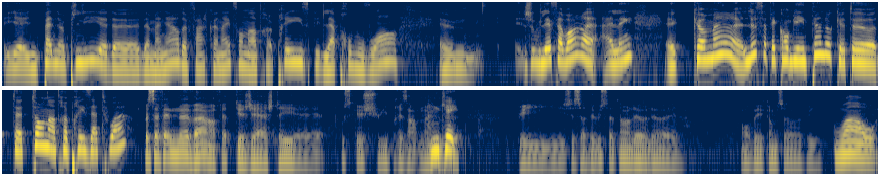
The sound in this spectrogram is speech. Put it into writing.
il y a une panoplie de, de manières de faire connaître son entreprise puis de la promouvoir. Euh, je voulais savoir, euh, Alain, comment, là, ça fait combien de temps là, que tu as, ton entreprise à toi? Ben, ça fait neuf ans, en fait, que j'ai acheté euh, où ce que je suis présentement. OK. là. Puis, c'est ça, depuis ce temps-là, là, on vit comme ça. Puis, Wow!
